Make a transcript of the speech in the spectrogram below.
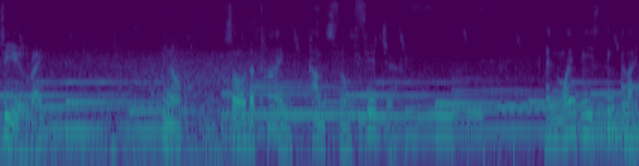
to you right? You know? So the time comes from future. And when we think like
